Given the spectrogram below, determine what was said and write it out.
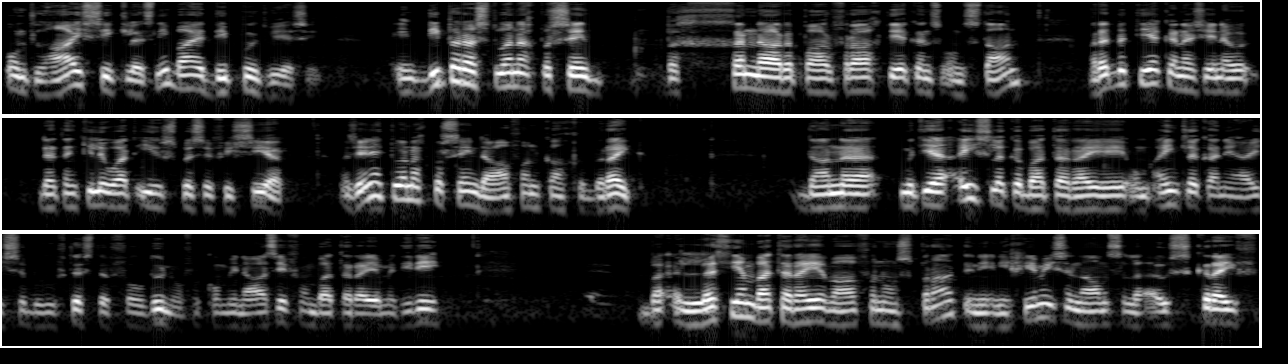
ontlaai siklus nie baie diep moet wees nie. en dieper as 20% begin daar 'n paar vraagtekens ontstaan. Maar dit beteken as jy nou dit in kilowattuur spesifiseer, as jy net 20% daarvan kan gebruik, dan uh, moet jy 'n eislike battery hê om eintlik aan die huis se behoeftes te voldoen of 'n kombinasie van batterye met hierdie lithium batterye waarvan ons praat en die, die chemiese naam sal 'n ou skryf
